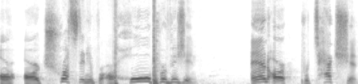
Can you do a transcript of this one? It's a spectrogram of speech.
our, our trust in Him for our whole provision and our protection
